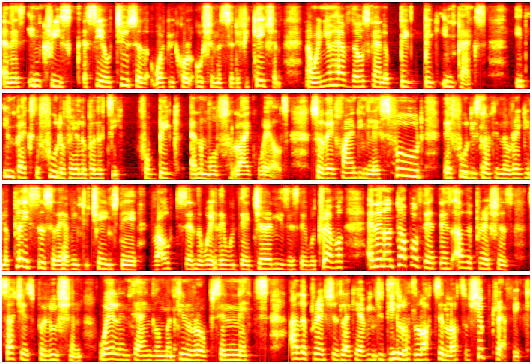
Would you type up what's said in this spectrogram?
and there's increased CO2, so what we call ocean acidification. Now, when you have those kind of big, big impacts, it impacts the food availability for big animals like whales. So they're finding less food. Their food is not in the regular places, so they're having to change their routes and the way they would their journeys as they would travel. And then on top of that, there's other pressures such as pollution, whale entanglement in ropes and nets, other pressures like having to deal with lots and lots of ship traffic,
